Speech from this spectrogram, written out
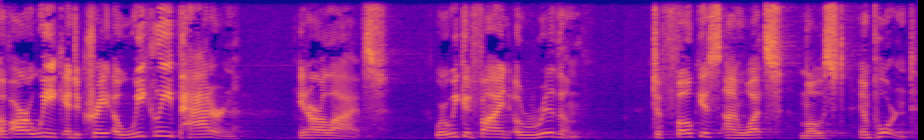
of our week and to create a weekly pattern in our lives where we could find a rhythm to focus on what's most important.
